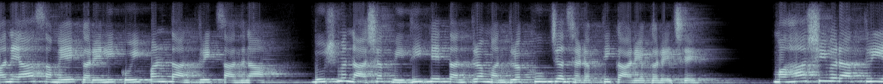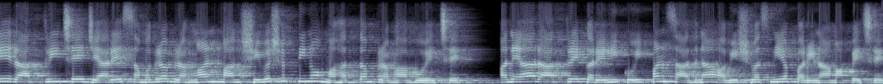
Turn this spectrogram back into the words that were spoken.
અને આ સમયે કરેલી કોઈ પણ તાંત્રિક સાધના, દુશ્મનાશક વિધિ કે તંત્ર મંત્ર ખૂબ જ ઝડપથી કાર્ય કરે છે. મહાશિવરાત્રિ એ રાત્રિ છે જ્યારે સમગ્ર બ્રહ્માંડમાં શિવશક્તિનો મહત્તમ પ્રભાવ હોય છે અને આ રાત્રે કરેલી કોઈ પણ સાધના અવિશ્વસનીય પરિણામ આપે છે.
